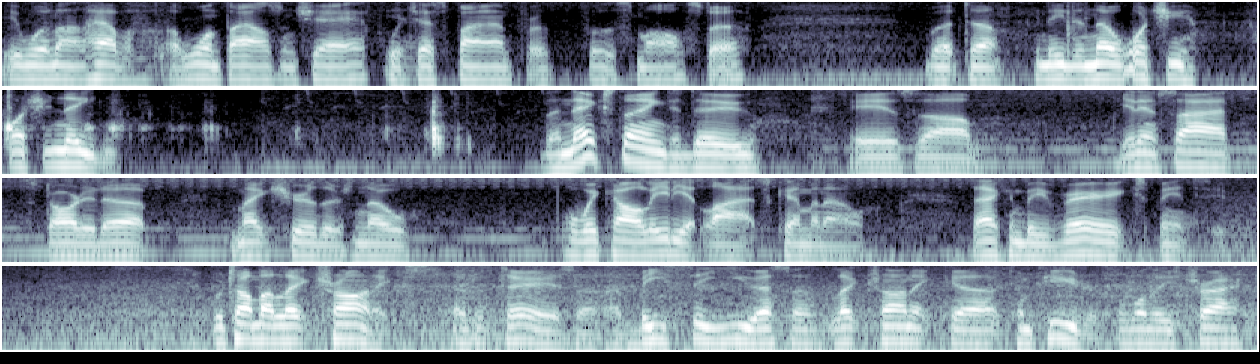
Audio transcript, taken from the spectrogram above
It will not have a, a 1000 shaft, which Yeah. that's fine for, for the small stuff. But uh, you need to know what you what you need. The next thing to do is um, get inside, start it up, make sure there's no what we call idiot lights coming on. That can be very expensive. We're talking about electronics. As I tell you, it's a, a BCU, that's an electronic uh, computer for one of these tractors.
